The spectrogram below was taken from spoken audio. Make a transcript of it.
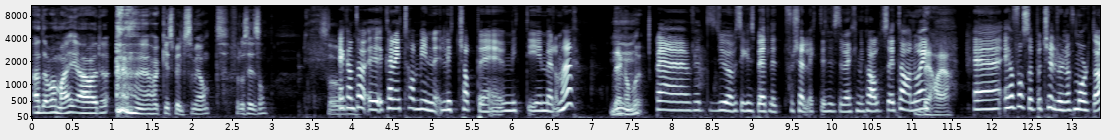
det var meg. Jeg har, jeg har ikke spilt så mye annet, for å si det sånn. Så, Jeg kan, ta, eh, kan jeg ta min litt kjappe midt imellom her? Det kan Mm. du. Eh, for du har sikkert spilt litt forskjellig de siste ukene, Karl, så jeg tar noe. Det har jeg. Uh, jeg har fortsatt på Children of Morta.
